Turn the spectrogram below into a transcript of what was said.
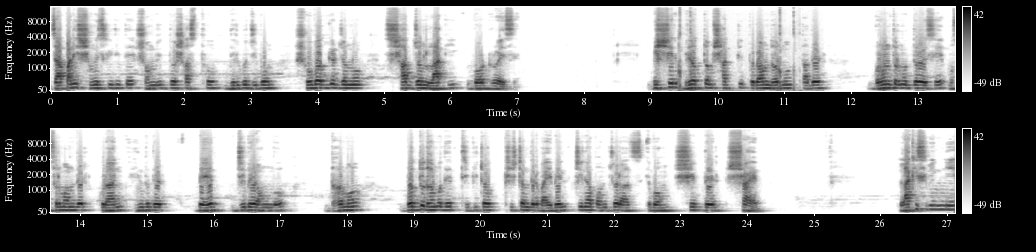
জাপানিজ সংস্কৃতিতে সমৃদ্ধ স্বাস্থ্য দীর্ঘ জীবন সৌভাগ্যের জন্য সাতজন লাকি গড রয়েছে। বিশ্বের বৃহত্তম সাতটি প্রধান ধর্ম তাদের গ্রন্থের মধ্যে রয়েছে মুসলমানদের কোরআন, হিন্দুদের বেদ, জীবের অঙ্গ, ধর্ম, বৌদ্ধ ধর্মদের ত্রিপিটক, খ্রিস্টানদের বাইবেল, চীনা পঞ্চরাজ এবং শিখদের সাহেব। লাকি সেভেন নিয়ে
